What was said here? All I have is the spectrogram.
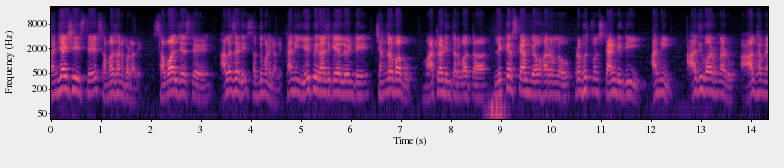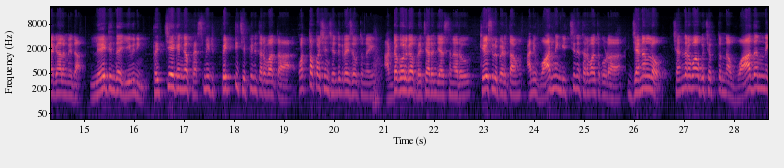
సంజాయిషి ఇస్తే సమాధాన పడాలి. సవాల్ చేస్తే అలజడి సద్దుమణగాలి. కానీ ఏపీ రాజకీయాల్లో ఏంటి? చంద్రబాబు మాట్లాడిన తర్వాత లిక్కర్ స్కామ్ వ్యవహారంలో ప్రభుత్వం స్టాండ్ ఇది అని ఆదివారం నాడు ఆఘ మేఘాల మీద లేట్ ఇన్ ద ఈవినింగ్ ప్రత్యేకంగా ప్రెస్ మీట్ పెట్టి చెప్పిన తర్వాత కొత్త క్వశ్చన్స్ ఎందుకు రైజ్ అవుతున్నాయి? అడ్డగోలుగా ప్రచారం చేస్తున్నారు కేసులు పెడతాం అని వార్నింగ్ ఇచ్చిన తర్వాత కూడా జనంలో చంద్రబాబు చెప్తున్న వాదనని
